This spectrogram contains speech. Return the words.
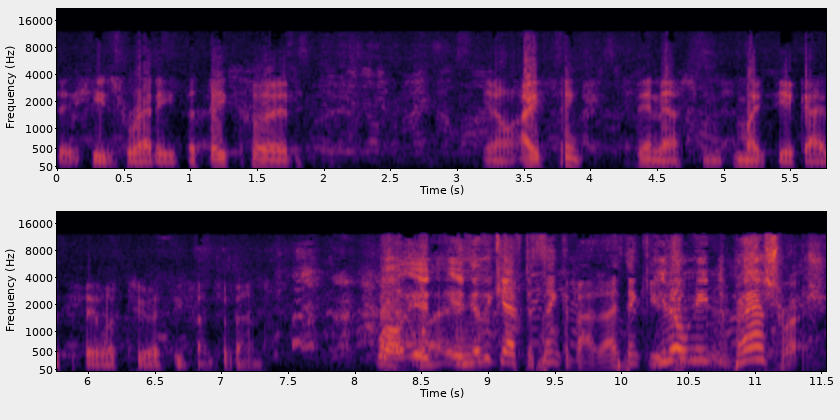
that he's ready. But they could, you know, I think Van Ness might be a guy that they look to at defensive end. well, Well, and, I and think you have to think about it. I think you you don't need the pass rush.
